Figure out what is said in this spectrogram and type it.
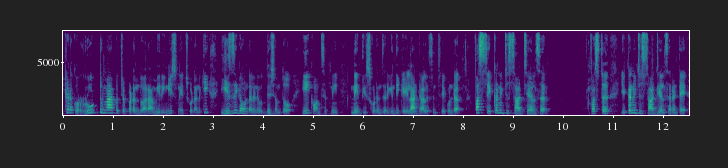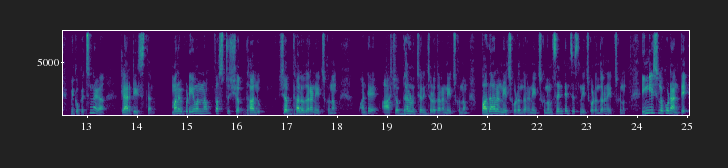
ఇక్కడ ఒక రూట్ మ్యాప్ చెప్పడం ద్వారా మీరు ఇంగ్లీష్ నేర్చుకోవడానికి ఈజీగా ఉండాలనే ఉద్దేశంతో ఈ కాన్సెప్ట్ని నేను తీసుకోవడం జరిగింది. ఇక ఎలాంటి ఆలోచన చేయకుండా ఫస్ట్ ఎక్కడి నుంచి స్టార్ట్ చేయాలి సార్? ఫస్ట్ ఎక్కడి నుంచి స్టార్ట్ చేయాలి సార్ అంటే మీకు ఒక చిన్నగా క్లారిటీ ఇస్తాను. మనం ఇప్పుడు ఏమన్నాం? ఫస్ట్ శబ్దాలు. శబ్దాల ద్వారా నేర్చుకున్నాం. అంటే ఆ శబ్దాలను ఉచ్చరించడం ద్వారా నేర్చుకున్నాం. పదాలను నేర్చుకోవడం ద్వారా నేర్చుకున్నాం. సెంటెన్సెస్ నేర్చుకోవడం ద్వారా నేర్చుకున్నాం. ఇంగ్లీష్లో కూడా అంతే.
